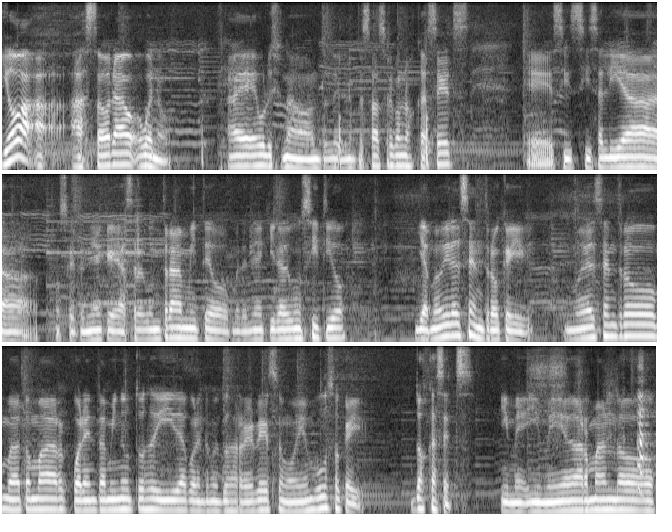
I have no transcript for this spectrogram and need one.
Yo a- a- hasta ahora, bueno, he evolucionado. Entonces, Lo empezaba a hacer con los cassettes. Eh, si, si salía, no sé, tenía que hacer algún trámite o me tenía que ir a algún sitio, ya me voy a ir al centro, ok. Me voy al centro, me va a tomar 40 minutos de ida, 40 minutos de regreso, me voy en bus, ok. Dos cassettes. Y me, y me iba armando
